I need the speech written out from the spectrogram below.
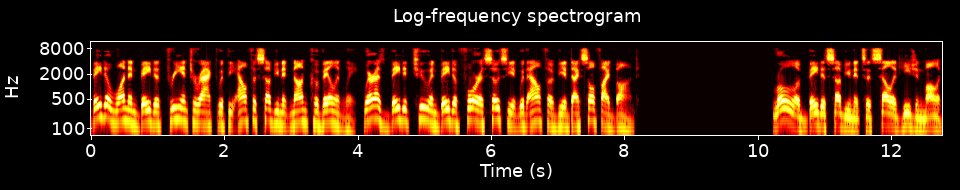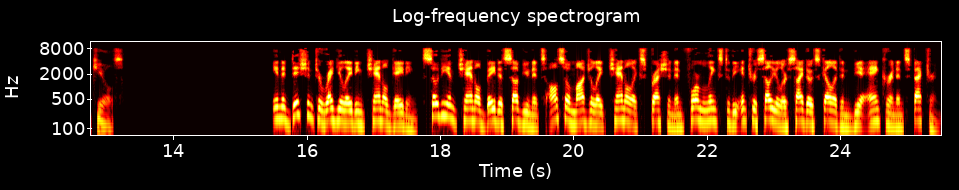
Beta 1 and beta 3 interact with the alpha subunit non-covalently, whereas beta 2 and beta 4 associate with alpha via disulfide bond. Role of beta subunits as cell adhesion molecules In addition to regulating channel gating, sodium channel beta subunits also modulate channel expression and form links to the intracellular cytoskeleton via ankyrin and spectrin.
